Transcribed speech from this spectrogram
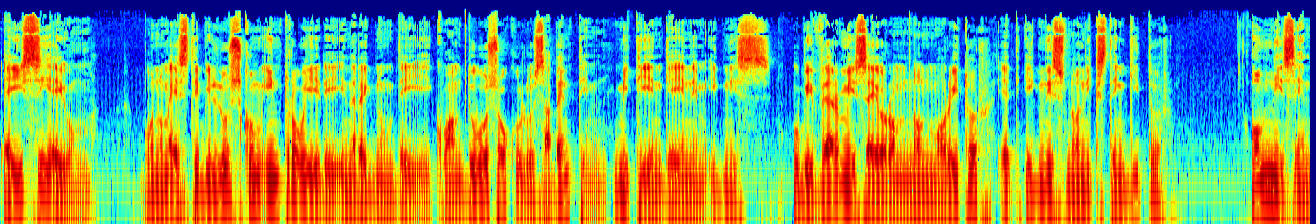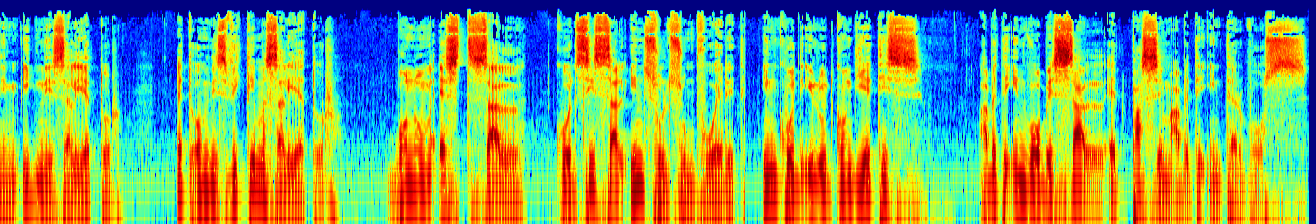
eisi eum, Bonum esti billuscum introiri in regnum Dei, quam duos oculus abentim, miti in genem ignis, ubi vermis eorum non moritur, et ignis non extingitur. Omnis enim ignis salietur, et omnis victima salietur. Bonum est sal, quod sis sal insulsum fuerit, in quod illud condietis, abete in vobis sal, et passim abete inter vos.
